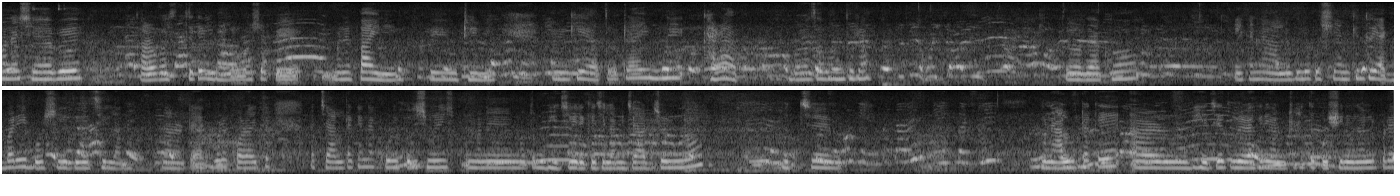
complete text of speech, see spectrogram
মানে সেভাবে কারও কাছ থেকে আমি ভালোবাসা পেয়ে মানে পাইনি, পেয়ে উঠিনি। আমি কি এতটাই মানে খারাপ? বলো তো বন্ধুরা। তো দেখো এখানে আলুগুলো কষিয়ে আমি কিন্তু একবারেই বসিয়ে দিয়েছিলাম। রান্নাটা একবারে কড়াইতে আর চালটাকে না কুড়ি পঁচিশ মিনিট মানে মতন ভিজিয়ে রেখেছিলাম, যার জন্য হচ্ছে মানে আলুটাকে আর ভেজে তুলে রাখিনি, আলুটার সাথে কষিয়ে নিই, নাহলে পরে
